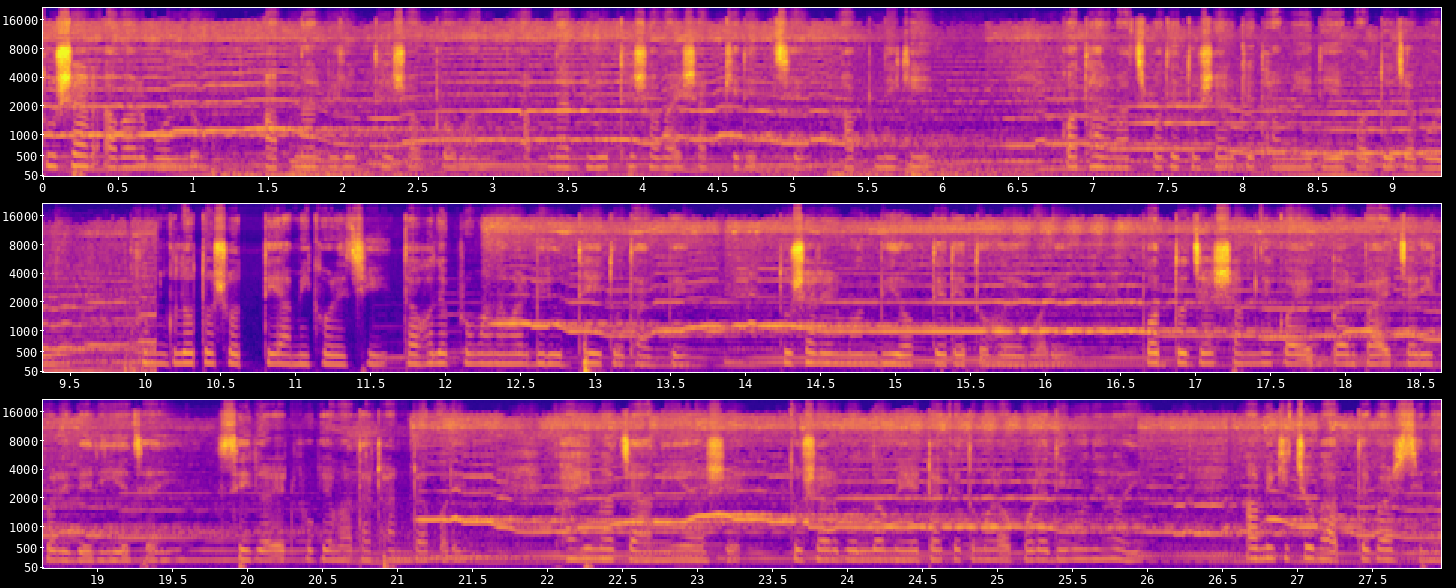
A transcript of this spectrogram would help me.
তুষার আবার বলল, আপনার বিরুদ্ধে সব প্রমাণ। আপনার বিরুদ্ধে সবাই সাক্ষী দিচ্ছে। আপনি কি কথার মাঝপথে তুষারকে থামিয়ে দিয়ে পদ্মজা বলল, খুনগুলো তো সত্যি আমি করেছি, তাহলে প্রমাণ আমার বিরুদ্ধেই তো থাকবে। তুষারের মন বিরক্তে তেতো হয়ে পড়ে। পদ্মজার সামনে কয়েকবার পায়চারি করে বেরিয়ে যায় সিগারেট ফুঁকে মাথা ঠান্ডা করে। ফাহিমা চা নিয়ে আসে। তুষার বলল, মেয়েটাকে তোমার অপরাধী মনে হয়? আমি কিছু ভাবতে পারছি না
